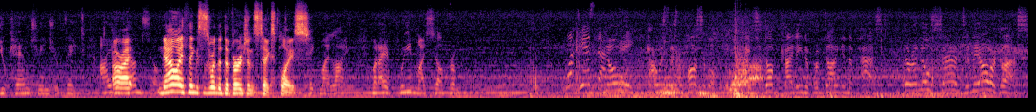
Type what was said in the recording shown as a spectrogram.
You can change your fate. I have Alright, done so. now I think this is where the divergence takes place. Take my life, but I have freed myself from. What is that No! thing? How is this possible? I've stopped Kaileena from dying in the past. There are no sands in the hourglass.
